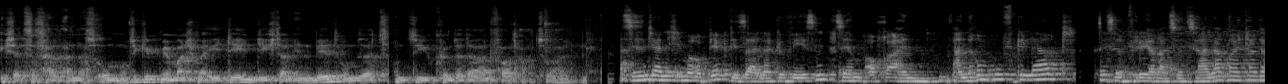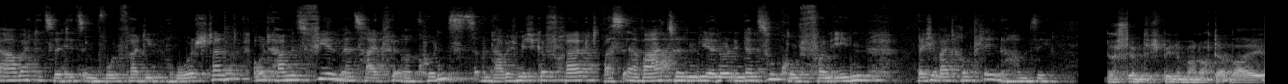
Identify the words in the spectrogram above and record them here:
ich setze das halt anders um. Sie gibt mir manchmal Ideen, die ich dann in ein Bild umsetze und sie könnte da einen Vortrag zu halten. Sie sind ja nicht immer Objektdesigner gewesen. Sie haben auch einen anderen Beruf gelernt. Sie haben viele Jahre als Sozialarbeiter gearbeitet, sind jetzt im wohlverdienten Ruhestand und haben jetzt viel mehr Zeit für ihre Kunst. Und da habe ich mich gefragt, was erwarten wir nun in der Zukunft von Ihnen? Welche weiteren Pläne haben Sie? Das stimmt, ich bin immer noch dabei,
